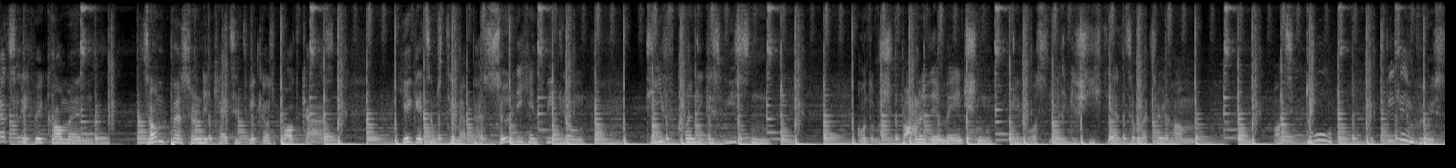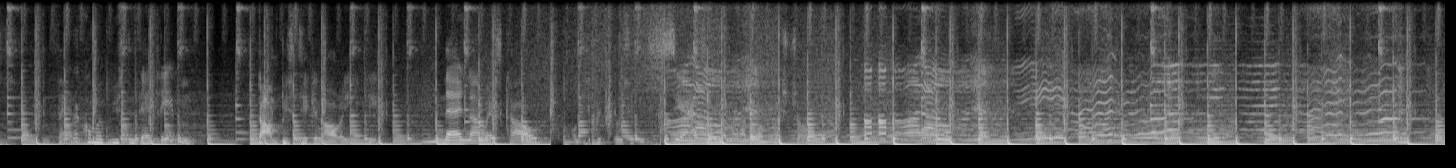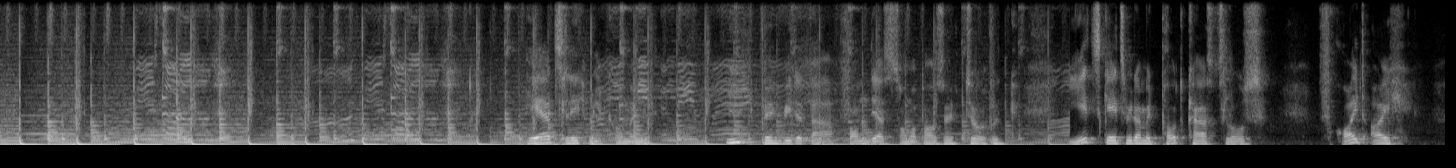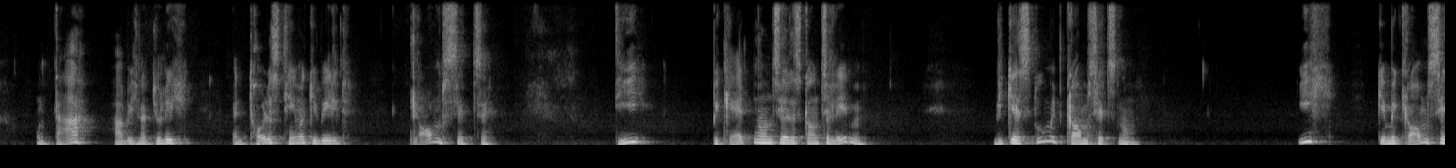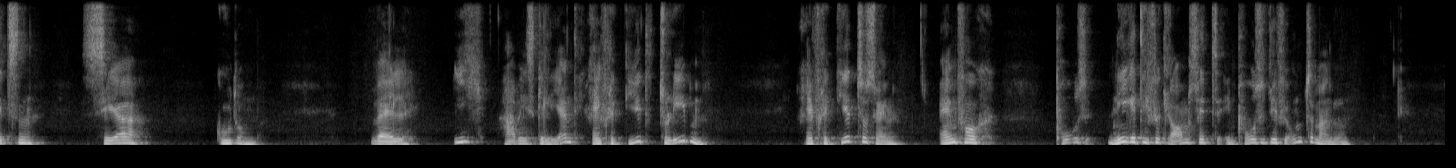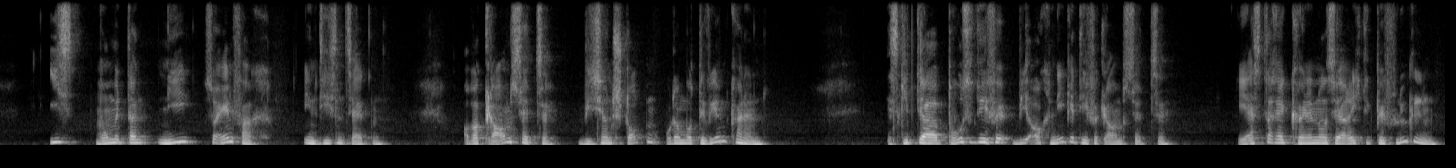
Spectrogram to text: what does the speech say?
Herzlich willkommen zum Persönlichkeitsentwicklungspodcast. Hier geht es ums Thema persönliche Entwicklung, tiefgründiges Wissen und um spannende Menschen, die was ihre Geschichte zu erzählen haben. Wenn du entwickeln willst und weiterkommen willst in dein Leben, dann bist du genau richtig. Mein Name ist Karl und ich begrüße dich sehr herzlich bei meiner Podcast-Show. Herzlich willkommen. Ich bin wieder da von der Sommerpause zurück. Jetzt geht's wieder mit Podcasts los. Freut euch. Und da habe ich natürlich ein tolles Thema gewählt. Glaubenssätze. Die begleiten uns ja das ganze Leben. Wie gehst du mit Glaubenssätzen um? Ich gehe mit Glaubenssätzen sehr gut um, weil ich habe es gelernt, reflektiert zu leben, reflektiert zu sein, einfach negative Glaubenssätze in positive umzuwandeln. Ist momentan nie so einfach in diesen Zeiten. Aber Glaubenssätze, wie sie uns stoppen oder motivieren können. Es gibt ja positive wie auch negative Glaubenssätze. Erstere können uns ja richtig beflügeln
